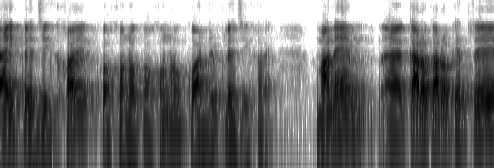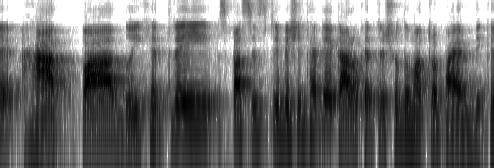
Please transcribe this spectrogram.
ডাইপ্লেজিক হয়, কখনো কখনো কোয়াড্রিপ্লেজিক হয়। মানে কারও কারও ক্ষেত্রে হাত, পা দুই ক্ষেত্রেই স্পাস্টিসিটি বেশি থাকে, কারও ক্ষেত্রে শুধুমাত্র পায়ের দিকে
